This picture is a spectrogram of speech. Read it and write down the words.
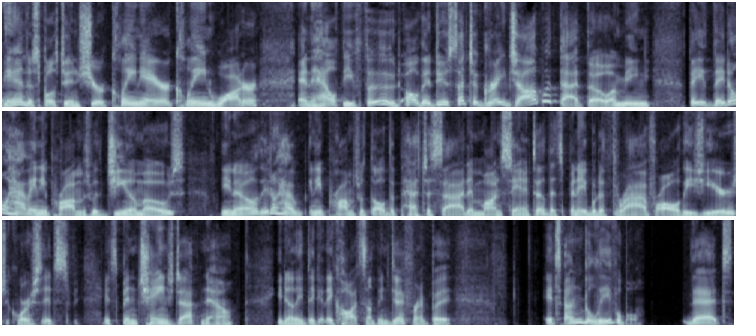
And they're supposed to ensure clean air, clean water, and healthy food. Oh, they do such a great job with that, though. I mean, they, they don't have any problems with GMOs. You know, they don't have any problems with all the pesticide and Monsanto that's been able to thrive for all these years. Of course, it's it's been changed up now. You know, they they call it something different, but it's unbelievable that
